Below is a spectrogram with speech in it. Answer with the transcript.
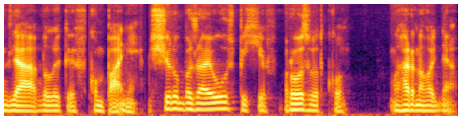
для великих компаній. Щиро бажаю успіхів, розвитку, гарного дня.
